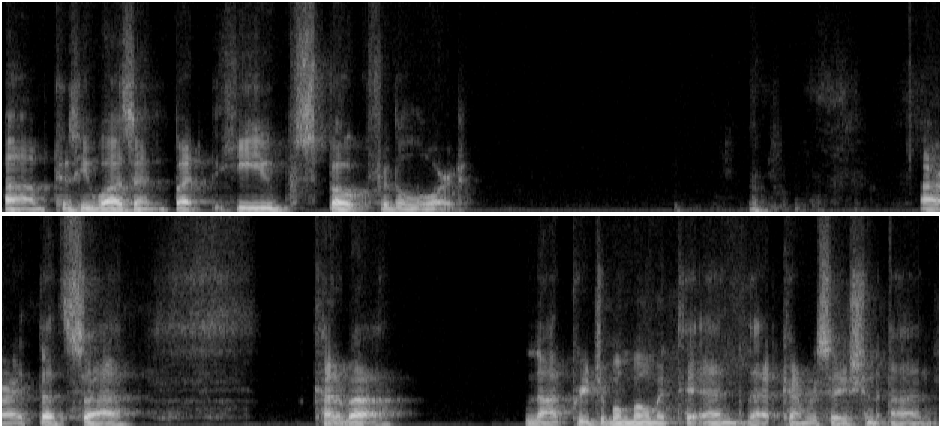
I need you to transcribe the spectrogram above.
because he wasn't, but he spoke for the Lord. All right, that's uh, kind of a not preachable moment to end that conversation on,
